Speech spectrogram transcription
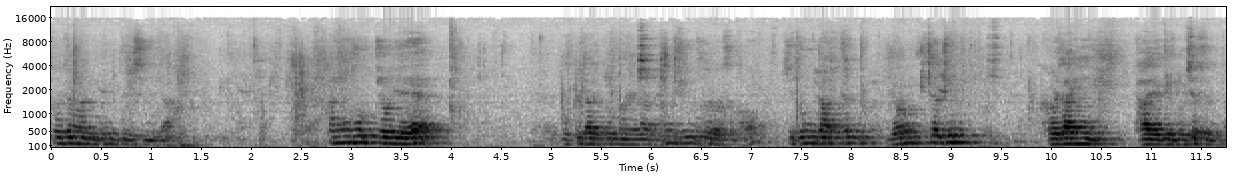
소중한 분들이십니다. 한국 교회에 목회자뿐만 아니라 평신도로서 기둥 같은 영적인 거장이 다 여기 모셨습니다.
